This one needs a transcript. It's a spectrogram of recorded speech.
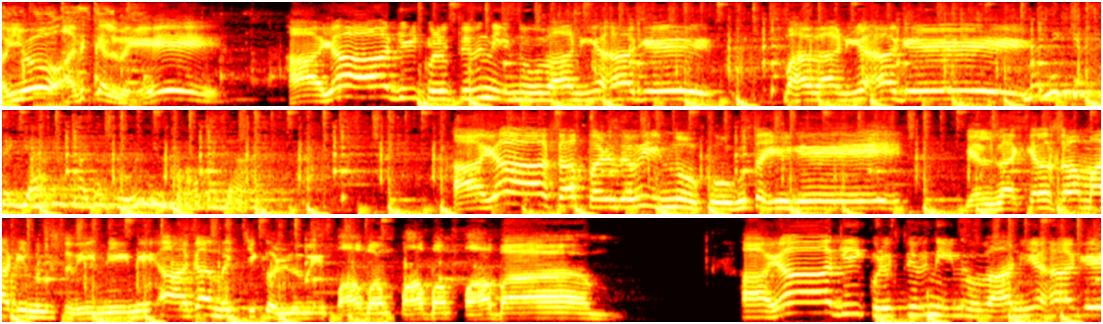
ಅಯ್ಯೋ, ಅದಕ್ಕಲ್ವೇ? ಹಾಯಾಗಿ ಕುಳಿತೀರಿ ನೀನು ರಾಣಿಯ ಹಾಗೆ. ಮಹಾರಾಣಿಯ ಹಾಗೆ. ಆಯಾಸ ಪಡೆದರೆ ಇನ್ನು ಕೂಗುತ್ತ ಹೀಗೆ. ಎಲ್ಲ ಕೆಲಸ ಮಾಡಿ ಮುಗಿಸುವಿ, ನೀನೇ ಆಗ ಮೆಚ್ಚಿಕೊಳ್ಳುವಿ. ಪಾಬಂ ಪಾಬಂ ಪಾಬಂ. ಆಯಾಗಿ ಕುಳಿತೀರಿ ನೀನು ರಾಣಿಯ ಹಾಗೆ,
